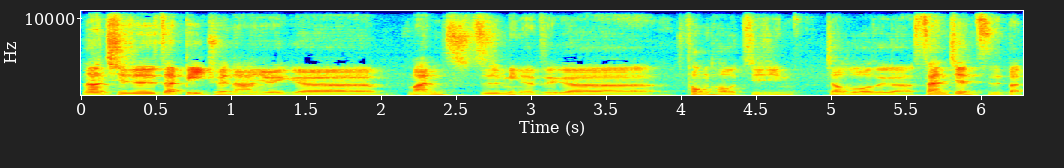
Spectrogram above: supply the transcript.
那其实，在币圈呢，有一个蛮知名的这个风投基金叫做这个三箭资本。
